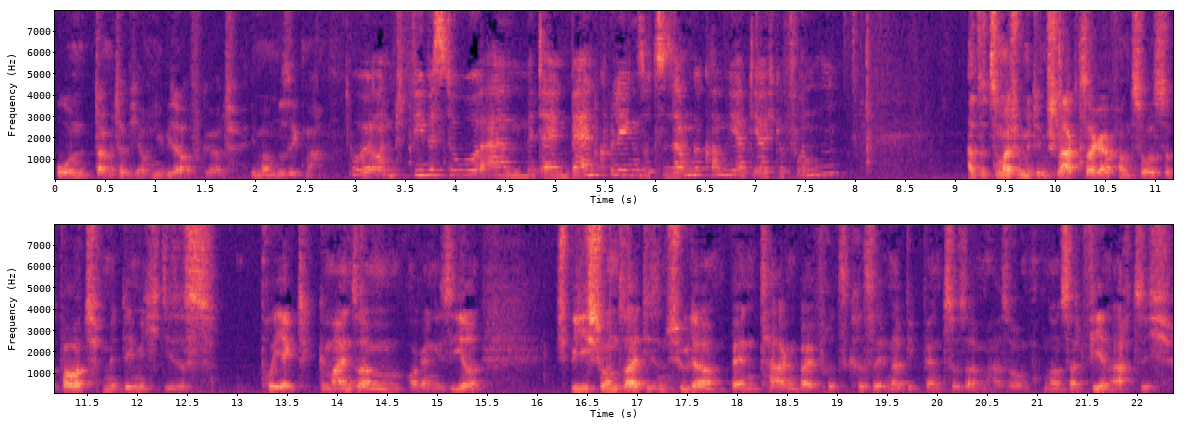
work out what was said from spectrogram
Und damit habe ich auch nie wieder aufgehört, immer Musik machen. Cool. Und wie bist du ähm, mit deinen Bandkollegen so zusammengekommen? Wie habt ihr euch gefunden? Also zum Beispiel mit dem Schlagzeuger von Soul Support, mit dem ich dieses Projekt gemeinsam organisiere spiele ich schon seit diesen Schülerband-Tagen bei Fritz Krisse in der Big Band zusammen. Also 1984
